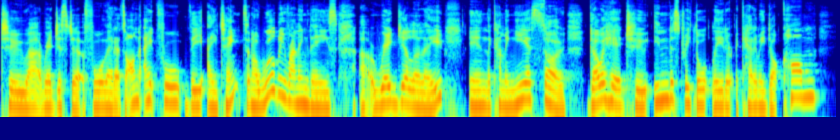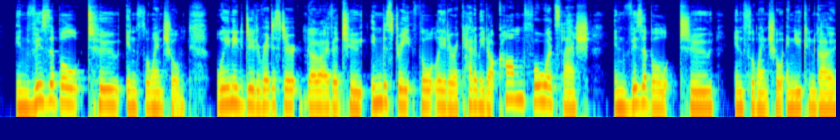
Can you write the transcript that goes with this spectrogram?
to uh, register for that. It's on April the 18th, and I will be running these uh, regularly in the coming year. So go ahead to industrythoughtleaderacademy.com invisible to influential. All you need to do to register, go over to industrythoughtleaderacademy.com forward slash invisible to influential and you can go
